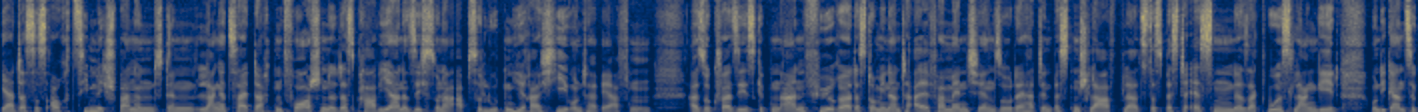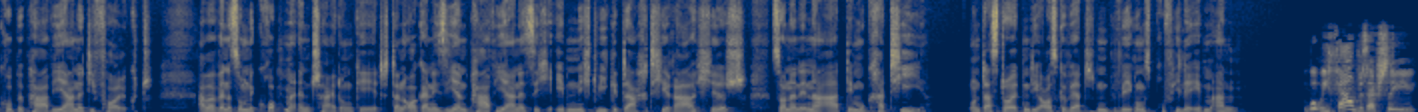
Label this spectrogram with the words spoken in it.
Ja, das ist auch ziemlich spannend, denn lange Zeit dachten Forschende, dass Paviane sich so einer absoluten Hierarchie unterwerfen. Also quasi, es gibt einen Anführer, das dominante Alpha-Männchen, so, der hat den besten Schlafplatz, das beste Essen, der sagt, wo es lang geht und die ganze Gruppe Paviane, die folgt. Aber wenn es um eine Gruppenentscheidung geht, dann organisieren Paviane sich eben nicht wie gedacht hierarchisch, sondern in einer Art Demokratie. Und das deuten die ausgewerteten Bewegungsprofile eben an. what we found was actually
